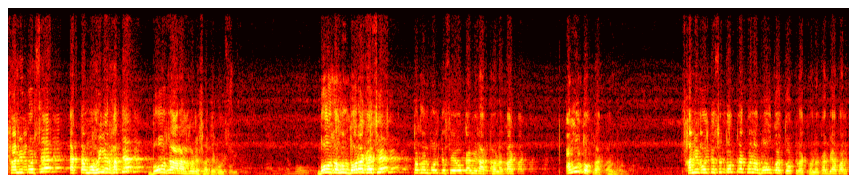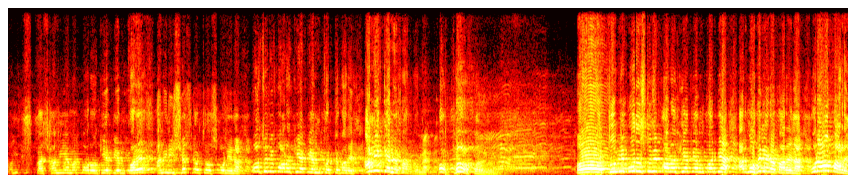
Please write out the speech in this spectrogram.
স্বামী করছে, একটা মহিলার হাতে বউ আর একজনের সাথে করছে। বউ যখন ধরা খাইছে তখন বলতেছে, ওকে আমি রাখব না। কয়, আমিও তোকে রাখব না। স্বামী বলতেছে, তোকে রাখব না, বউ কয়, তোকে রাখব না। ব্যাপার কি? কয়, স্বামী আমার পরকীয় প্রেম করে, আমি নিষেধ করছি ও শোনে না। ও যদি পরকীয় প্রেম করতে পারে, আমি কেন পারব না? ও তুমি পুরুষ, তুমি পরকীয় প্রেম করবে, আর মহিলারা পারে না, ওরাও পারে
